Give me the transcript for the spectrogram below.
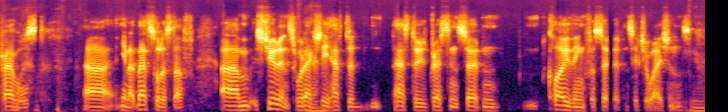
travels. Uh, you know that sort of stuff. Um, students would actually have to has to dress in certain clothing for certain situations, Yeah.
